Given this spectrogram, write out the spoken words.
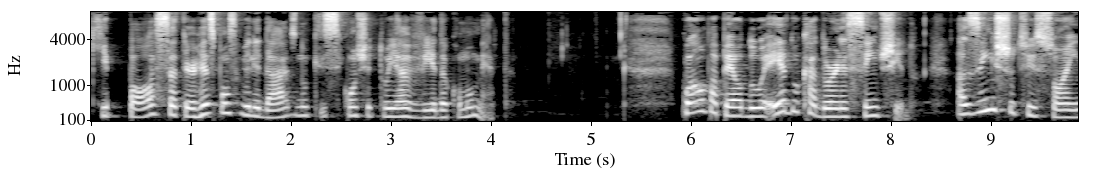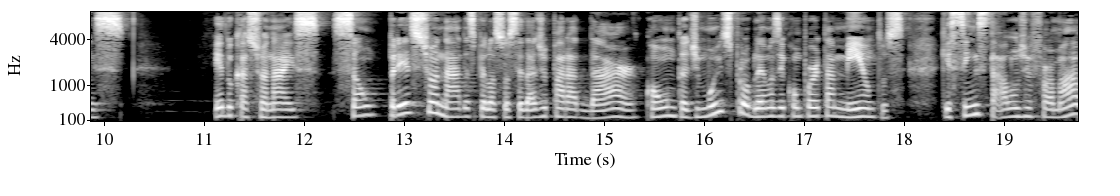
que possa ter responsabilidades no que se constitui a vida como meta. Qual o papel do educador nesse sentido? As instituições educacionais são pressionadas pela sociedade para dar conta de muitos problemas e comportamentos que se instalam de forma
